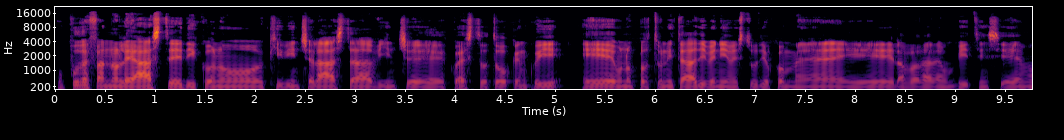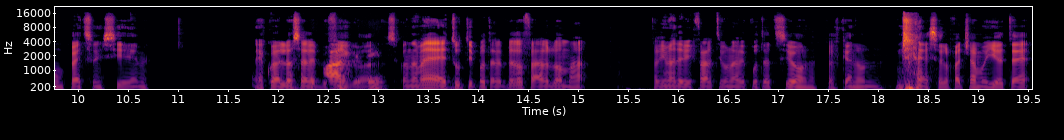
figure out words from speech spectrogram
Oppure fanno le aste e dicono chi vince l'asta vince questo token qui e un'opportunità di venire in studio con me e lavorare un beat insieme, un pezzo insieme. E quello sarebbe figo. Eh. Secondo me tutti potrebbero farlo, ma prima devi farti una reputazione, perché non... Cioè, se lo facciamo io e te,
